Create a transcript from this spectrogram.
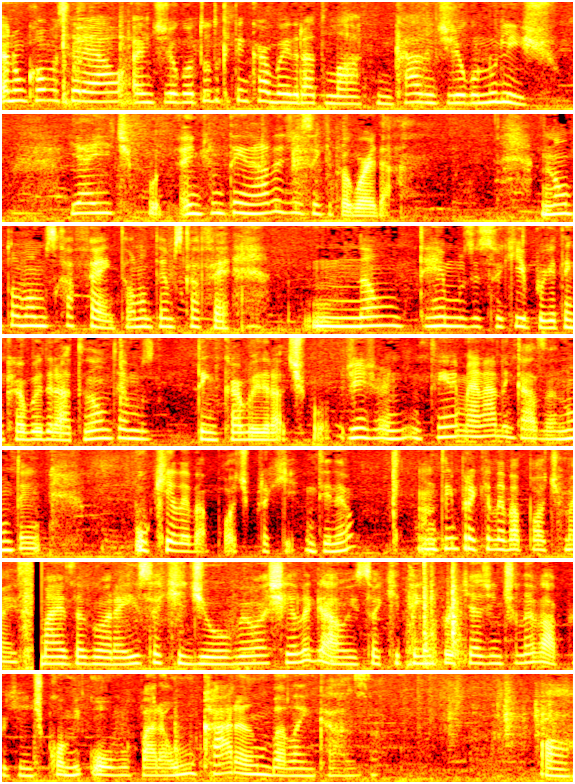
eu não como cereal, a gente jogou tudo que tem carboidrato lá em casa, a gente jogou no lixo. E aí, tipo, a gente não tem nada disso aqui pra guardar. Não tomamos café, então não temos café. Não temos isso aqui porque tem carboidrato. Não temos tem carboidrato. Tipo, gente, não tem mais nada em casa. Não tem o que levar pote pra quê, entendeu? Não tem pra que levar pote mais. Mas agora, isso aqui de ovo eu achei legal. Isso aqui tem porque a gente levar. Porque a gente come ovo para um caramba lá em casa. Ó,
